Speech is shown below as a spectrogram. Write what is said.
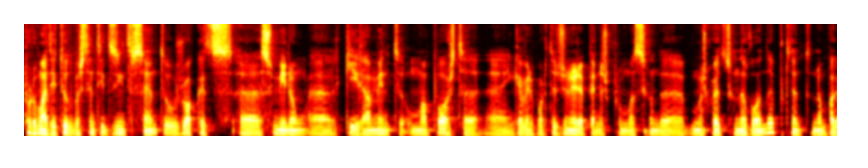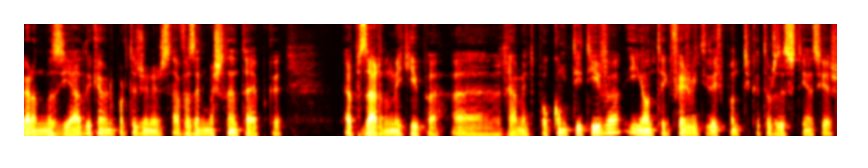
por uma atitude bastante desinteressante. Os Rockets uh, assumiram aqui realmente uma aposta em Kevin Porter Jr. apenas por uma, segunda, uma escolha de segunda ronda, portanto não pagaram demasiado. E Kevin Porter Jr. está a fazer uma excelente época, apesar de uma equipa realmente pouco competitiva. E ontem fez 22 pontos e 14 assistências.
